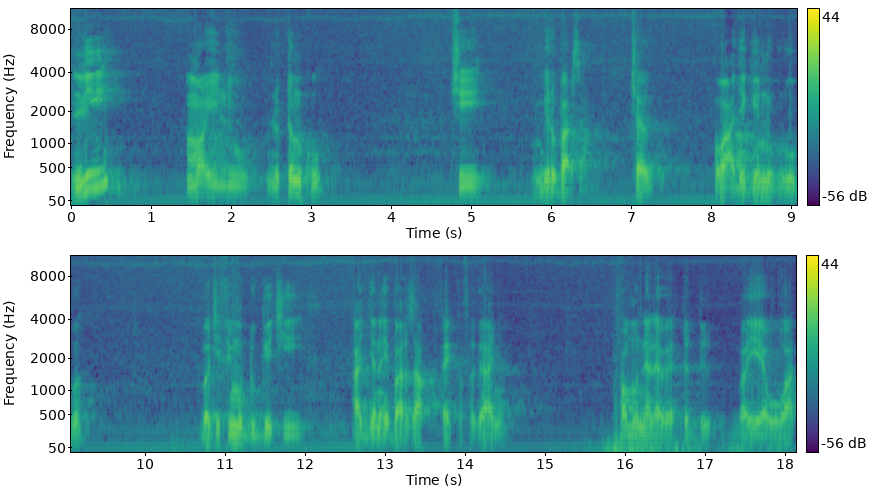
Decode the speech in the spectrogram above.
lii mooy lu lu tënku ci mbiru barsax ca waaja génn ruuba ba ci fi mu dugge ci àjjanay barsax fekk fa gaaña fa mu nelawe tëdd ba yeewuwaat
